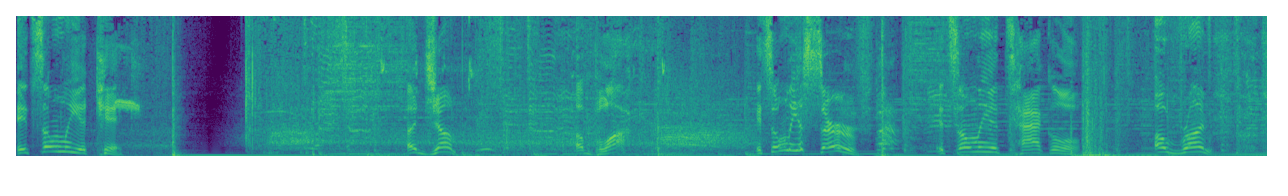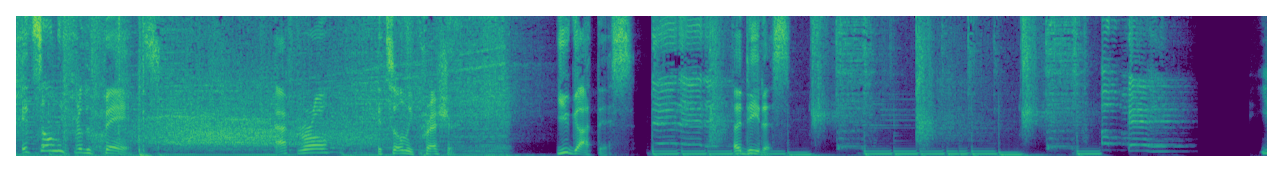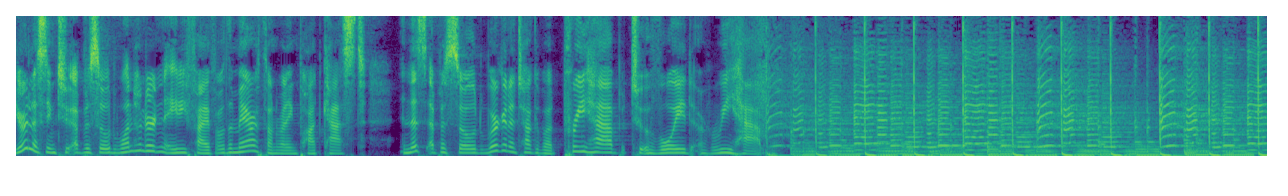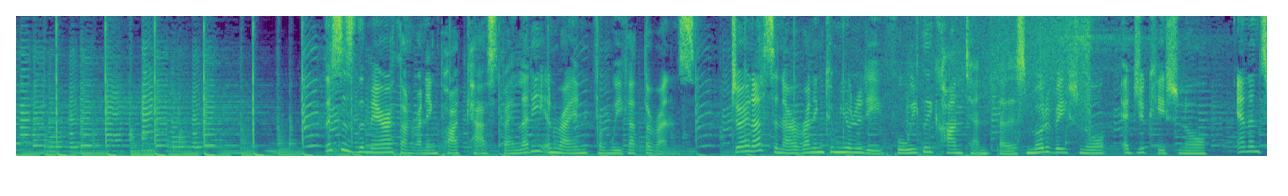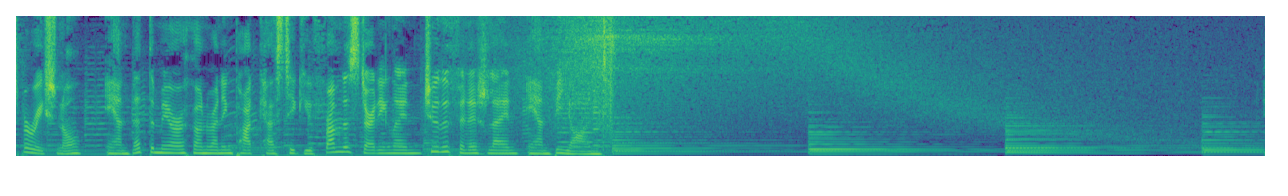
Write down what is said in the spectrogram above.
It's only a kick, a jump, a block. It's only a serve. It's only a tackle, a run. It's only for the fans. After all, it's only pressure. You got this. Adidas. You're listening to episode 185 of the Marathon Running Podcast. In this episode, we're going to talk about prehab to avoid rehab. This is the Marathon Running Podcast by Letty and Ryan from We Got the Runs. Join us in our running community for weekly content that is motivational, educational, and inspirational, and let the Marathon Running Podcast take you from the starting line to the finish line and beyond.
